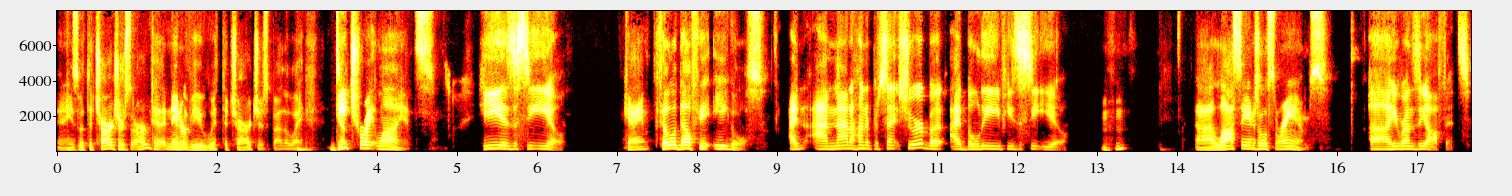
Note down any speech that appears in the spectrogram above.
And he's with the Chargers. Earned an interview with the Chargers, by the way. Detroit Lions. he is a CEO. Okay. Philadelphia Eagles. I, I'm not 100% sure, but I believe he's a CEO. Mhm. Uh, Los Angeles Rams. Uh, he runs the offense.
